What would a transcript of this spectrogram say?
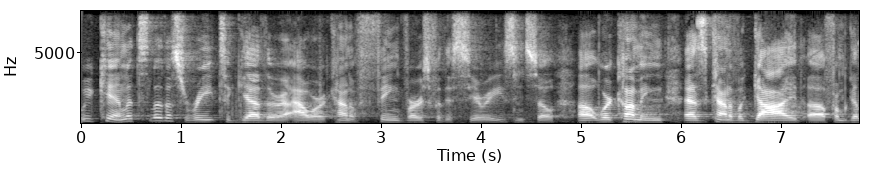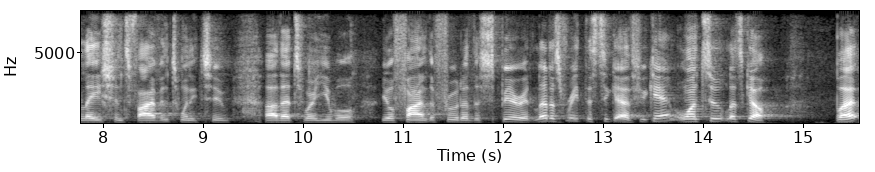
we can, let's let us read together our kind of theme verse for this series. And so uh, we're coming as kind of a guide uh, from Galatians 5 and 22. Uh, that's where you will you'll find the fruit of the Spirit. Let us read this together if you can. One, two, let's go. But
